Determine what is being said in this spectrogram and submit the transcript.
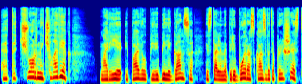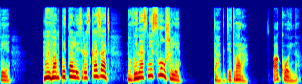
«Это черный человек!» Мария и Павел перебили Ганса и стали наперебой рассказывать о происшествии. «Мы вам пытались рассказать, но вы нас не слушали». «Так, детвора, спокойно.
